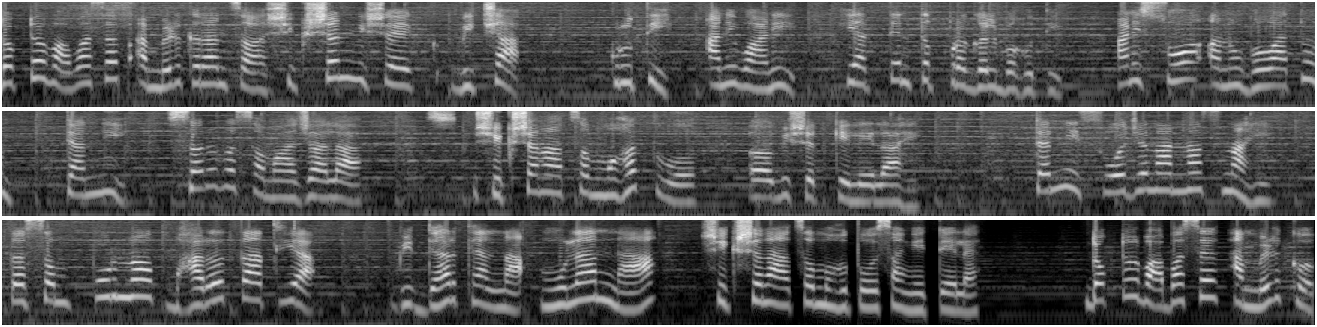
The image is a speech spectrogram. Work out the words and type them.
डॉक्टर बाबासाहेब आंबेडकरांचा शिक्षणविषयक विचार कृती आणि वाणी ही अत्यंत प्रगल्भ होती आणि स्व अनुभवातून त्यांनी सर्व समाजाला शिक्षणाचं महत्त्व विशद केलेलं आहे. त्यांनी स्वजनांनाच नाही तर संपूर्ण भारतातल्या विद्यार्थ्यांना मुलांना शिक्षणाचं महत्त्व सांगितलेलं आहे. डॉक्टर बाबासाहेब आंबेडकर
